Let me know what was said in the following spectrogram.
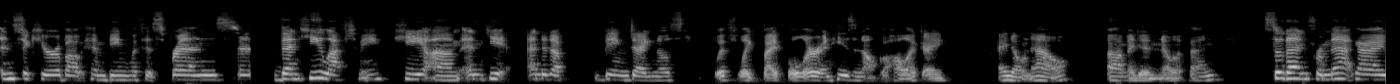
insecure about him being with his friends. Then he left me. He um and he ended up being diagnosed with like bipolar and he's an alcoholic. I i know now. Um i didn't know it then so then from that guy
